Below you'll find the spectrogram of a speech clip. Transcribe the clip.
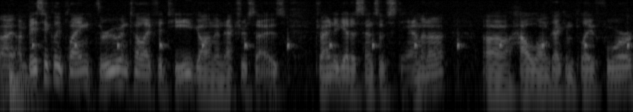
I, i'm basically playing through until i fatigue on an exercise trying to get a sense of stamina uh, how long i can play for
